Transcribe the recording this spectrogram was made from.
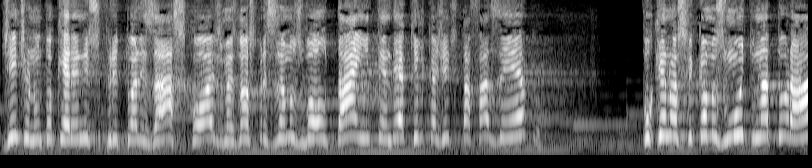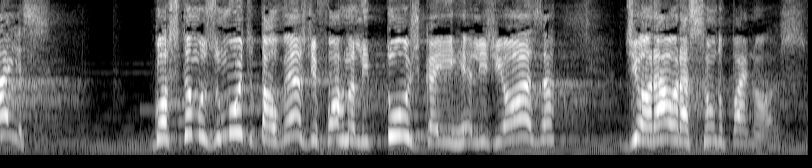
Gente, eu não estou querendo espiritualizar as coisas, mas nós precisamos voltar e entender aquilo que a gente está fazendo, porque nós ficamos muito naturais, gostamos muito, talvez, de forma litúrgica e religiosa, de orar a oração do Pai Nosso.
